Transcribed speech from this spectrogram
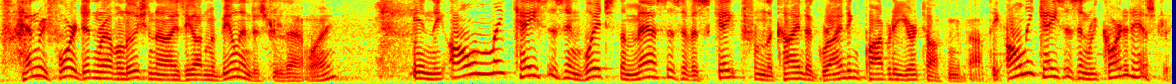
Henry Ford didn't revolutionize the automobile industry that way. In the only cases in which the masses have escaped from the kind of grinding poverty you're talking about, the only cases in recorded history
